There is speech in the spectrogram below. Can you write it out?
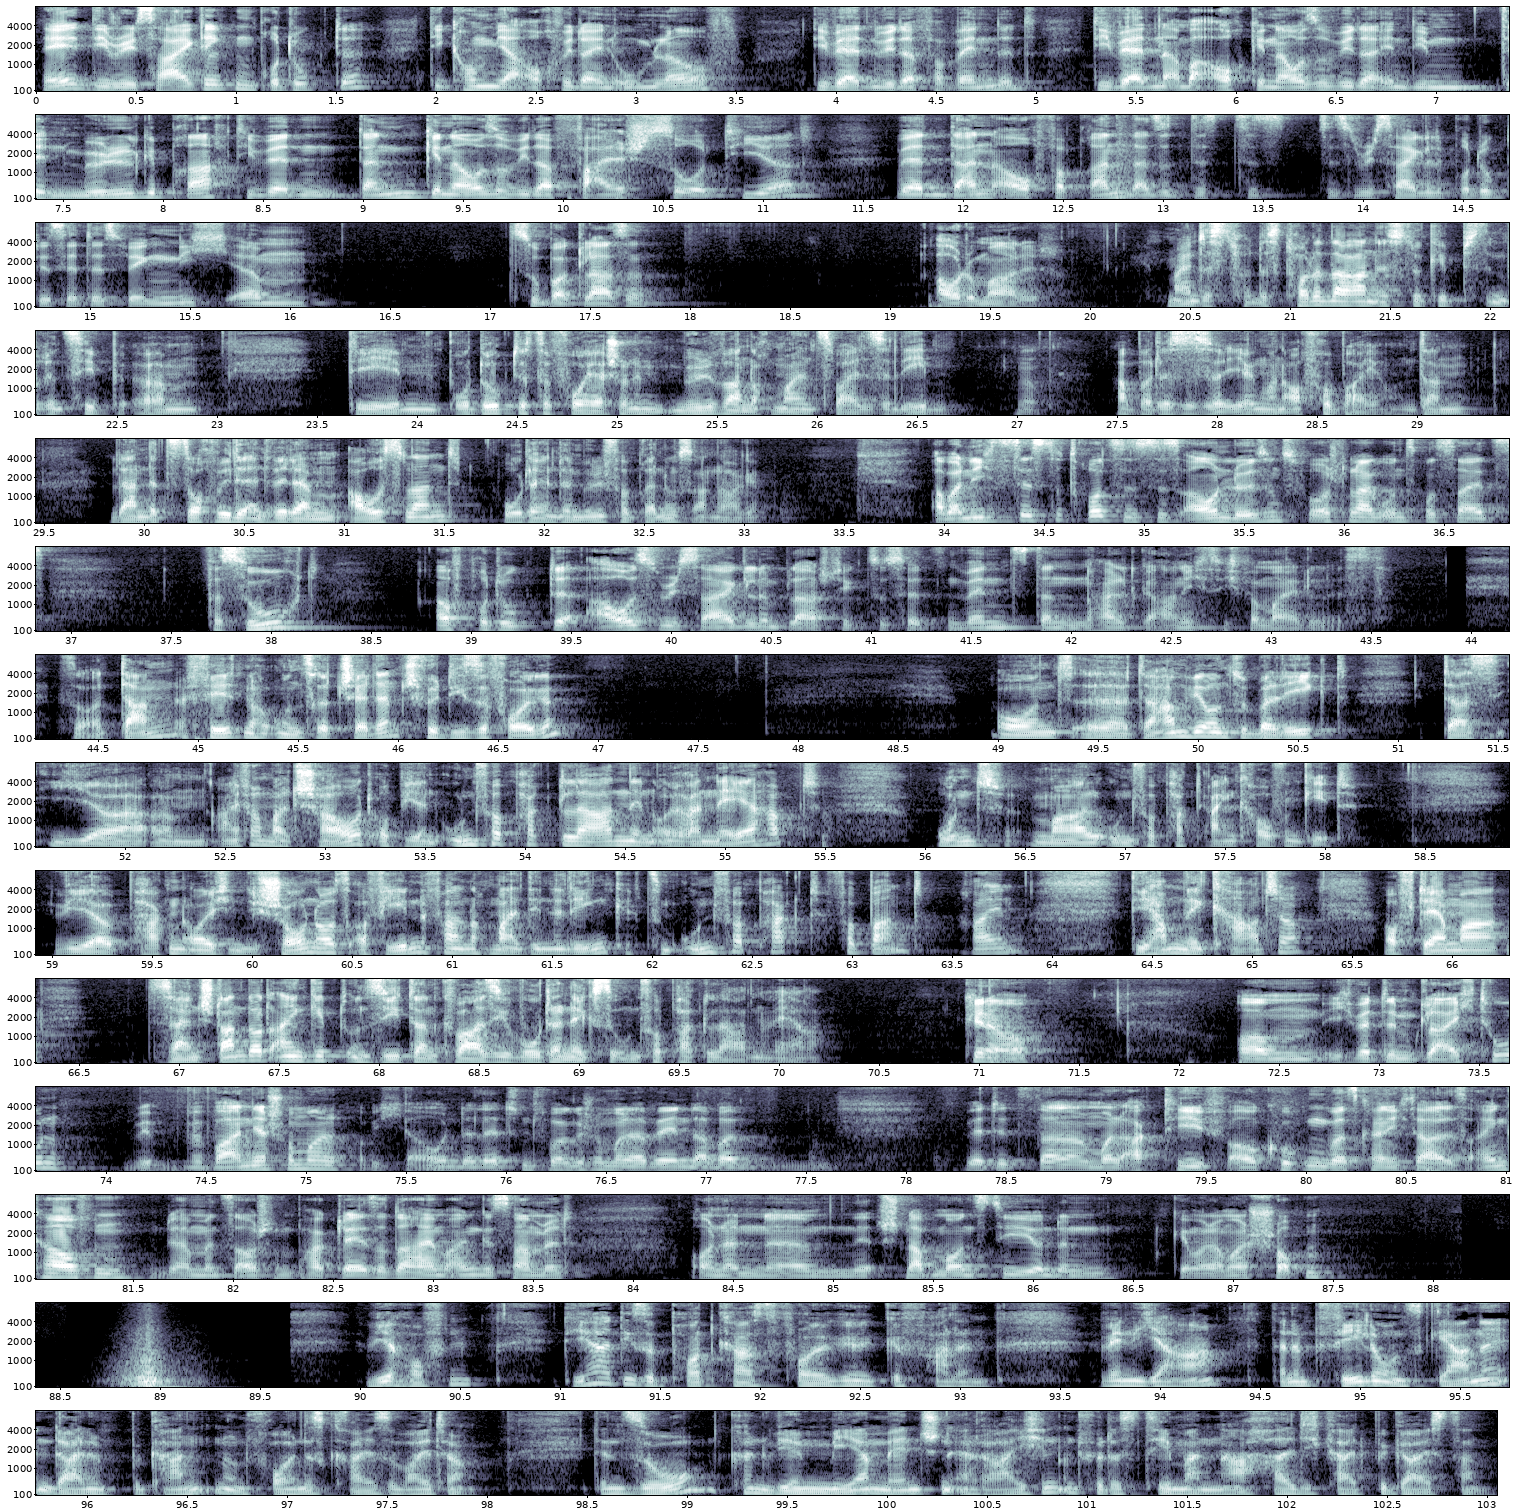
Nee, die recycelten Produkte, die kommen ja auch wieder in Umlauf, die werden wieder verwendet, die werden aber auch genauso wieder in den, den Müll gebracht, die werden dann genauso wieder falsch sortiert, werden dann auch verbrannt. Also das, das, das recycelte Produkt ist ja deswegen nicht ähm, super klasse. Automatisch. Ich meine, das, das Tolle daran ist, du gibst im Prinzip ähm, dem Produkt, das da vorher schon im Müll war, nochmal ein zweites Leben. Ja. Aber das ist ja irgendwann auch vorbei. Und dann landet es doch wieder entweder im Ausland oder in der Müllverbrennungsanlage. Aber nichtsdestotrotz ist es auch ein Lösungsvorschlag unsererseits, versucht, auf Produkte aus recyceltem Plastik zu setzen, wenn es dann halt gar nicht sich vermeiden lässt. So, dann fehlt noch unsere Challenge für diese Folge. Und äh, da haben wir uns überlegt, dass ihr ähm, einfach mal schaut, ob ihr einen Unverpacktladen in eurer Nähe habt und mal unverpackt einkaufen geht. Wir packen euch in die Show Notes auf jeden Fall nochmal den Link zum Unverpackt-Verband rein. Die haben eine Karte, auf der man seinen Standort eingibt und sieht dann quasi, wo der nächste Unverpacktladen wäre. Genau. Um, ähm, ich werde dem gleich tun. Wir, wir, waren ja schon mal, habe ich ja auch in der letzten Folge schon mal erwähnt, aber werde jetzt dann mal aktiv auch gucken, was kann ich da alles einkaufen. Wir haben jetzt auch schon ein paar Gläser daheim angesammelt und dann ähm, schnappen wir uns die und dann gehen wir da mal shoppen. Wir hoffen, dir hat diese Podcast-Folge gefallen. Wenn ja, dann empfehle uns gerne in deinem Bekannten- und Freundeskreis weiter. Denn so können wir mehr Menschen erreichen und für das Thema Nachhaltigkeit begeistern.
